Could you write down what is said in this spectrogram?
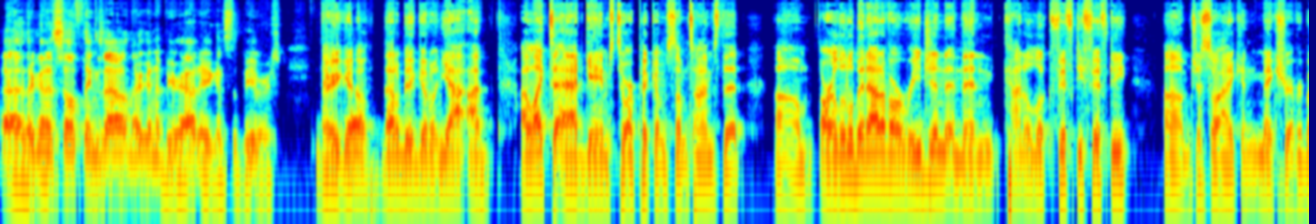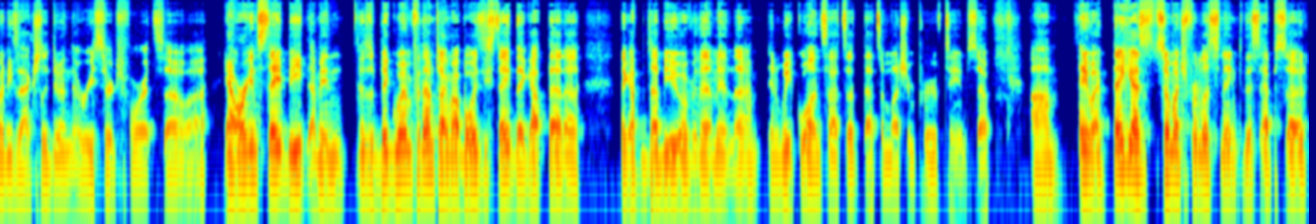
uh, they're going to sell things out and they're going to be rowdy against the Beavers. There you go. That'll be a good one. Yeah, I I like to add games to our pick'em sometimes that um, are a little bit out of our region and then kind of look 50-50. Um, just so I can make sure everybody's actually doing their research for it. So uh, yeah, Oregon State beat. I mean, this is a big win for them. Talking about Boise State, they got that uh, they got the W over them in uh, in week one, so that's a that's a much improved team. So, um, anyway, thank you guys so much for listening to this episode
